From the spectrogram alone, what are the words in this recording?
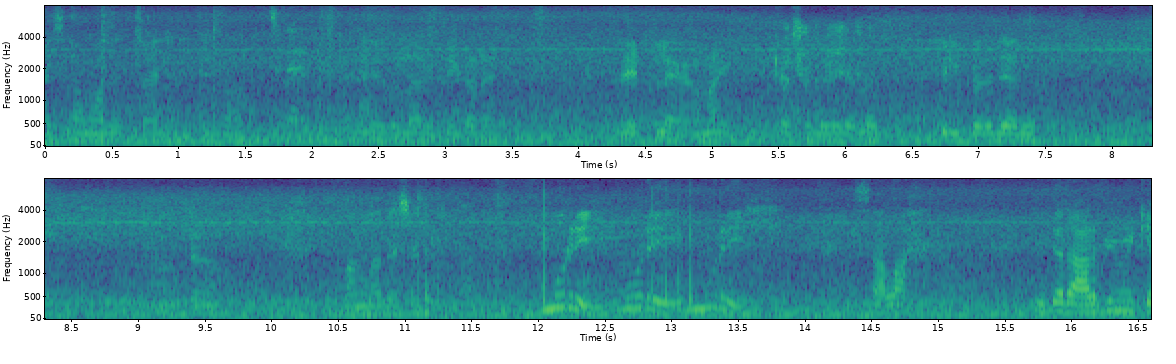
হয়েছে আমাদের চাইলেন বিক্রি করে। রেট লেগে নাই ক্যাশে লেগে গেলে বিল করে দেওয়া দিত আচ্ছা, বাংলাদেশের মুড়ি মুড়ি মুড়ি। সালাহ ইদের আরবি মে কে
